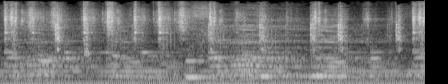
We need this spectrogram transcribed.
follow, follow, follow.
